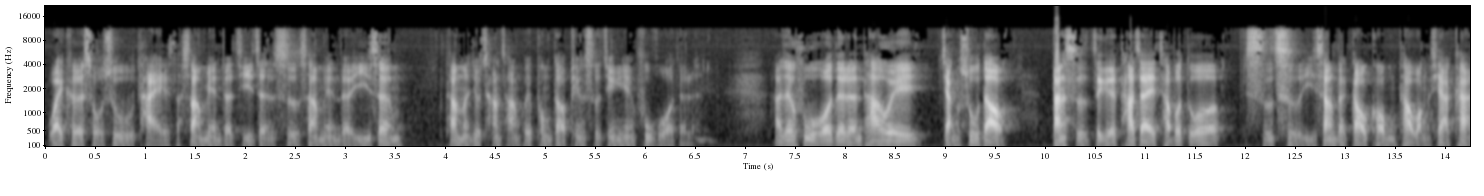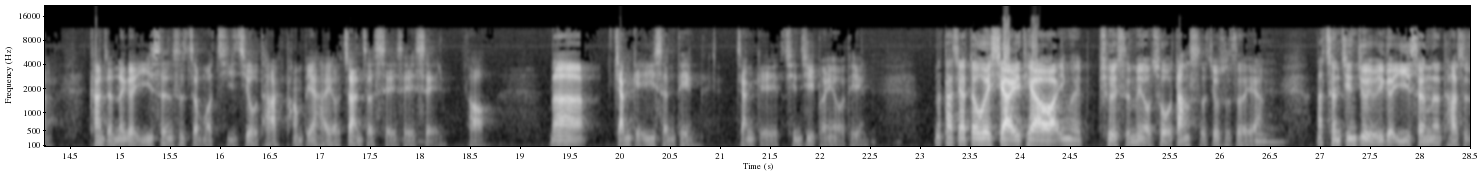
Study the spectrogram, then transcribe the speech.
外科手术台上面的急诊室上面的医生，他们就常常会碰到平时经验复活的人。啊，这个复活的人他会讲述到，当时这个他在差不多十尺以上的高空，他往下看，看着那个医生是怎么急救他，旁边还有站着谁谁谁。好，那讲给医生听，讲给亲戚朋友听，那大家都会吓一跳啊，因为确实没有错，当时就是这样。那曾经就有一个医生呢，他是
